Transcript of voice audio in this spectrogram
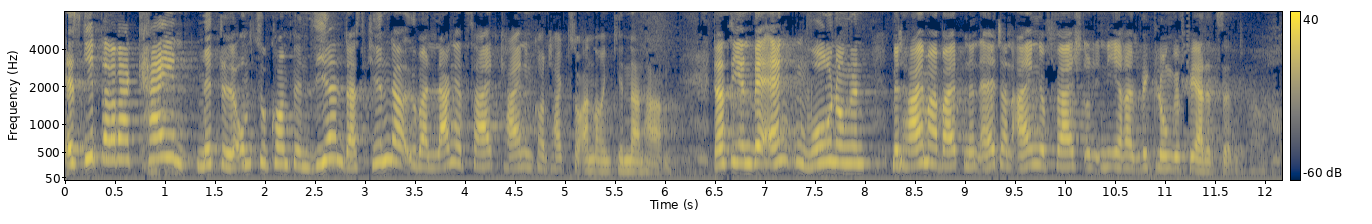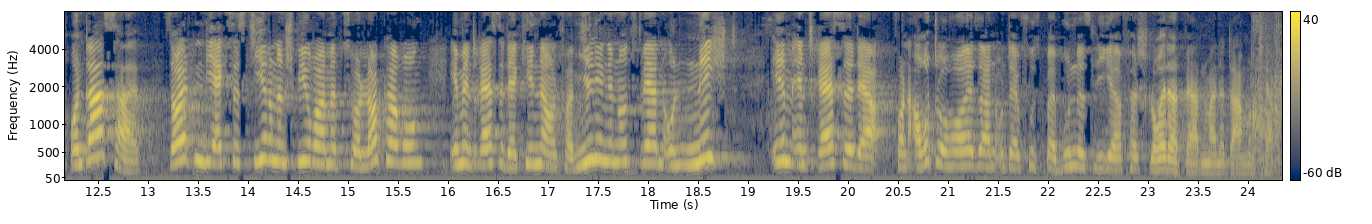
Es gibt aber kein Mittel, um zu kompensieren, dass Kinder über lange Zeit keinen Kontakt zu anderen Kindern haben, dass sie in beengten Wohnungen mit heimarbeitenden Eltern eingepfercht und in ihrer Entwicklung gefährdet sind. Und deshalb sollten die existierenden Spielräume zur Lockerung im Interesse der Kinder und Familien genutzt werden und nicht im Interesse von Autohäusern und der Fußball-Bundesliga verschleudert werden. Meine Damen und Herren.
